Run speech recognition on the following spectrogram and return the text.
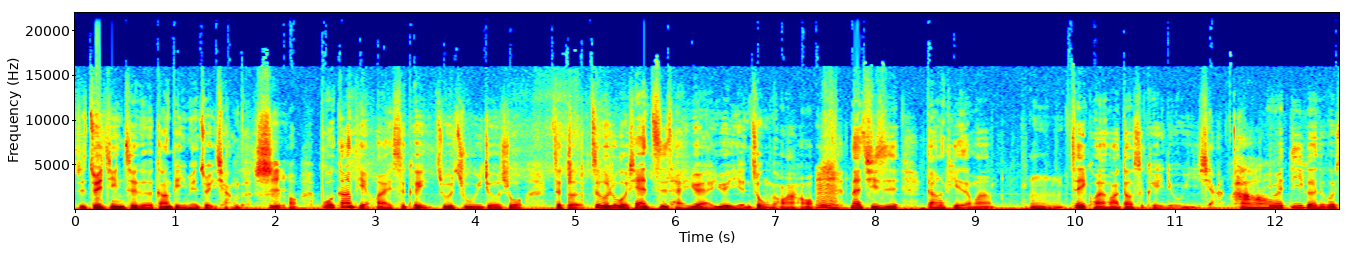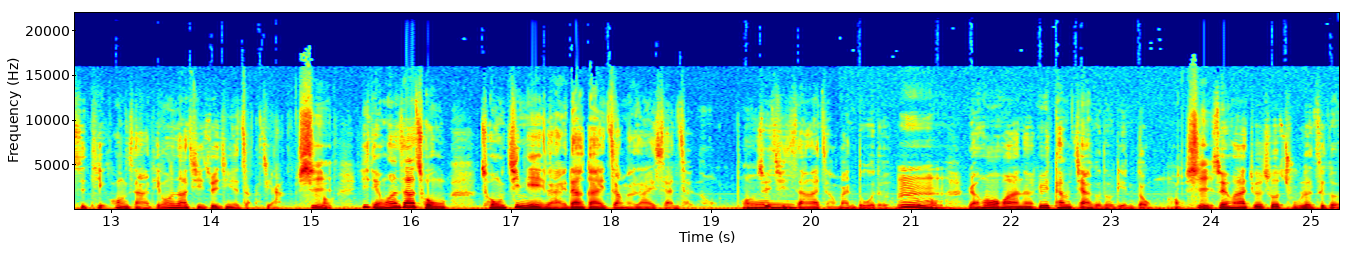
是最近这个钢铁里面最强的，是哦。不过钢铁的话也是可以注注意，就是说这个这个如果现在制裁越来越严重的话，哈，嗯，那其实钢铁的话，嗯，这一块的话倒是可以留意一下，好，因为第一个这个是铁矿砂，铁矿砂其实最近也涨价，是，因为铁矿砂从从今年以来大概涨了大概三成哦。哦，所以其实它还涨蛮多的，嗯，然后的话呢，因为他们价格都联动，哦，是，所以的话就是说，除了这个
